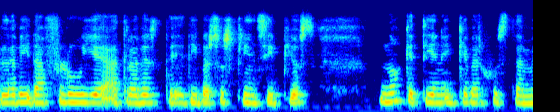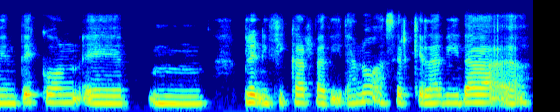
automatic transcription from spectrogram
la vida fluye a través de diversos principios, ¿no? Que tienen que ver justamente con mm, planificar la vida, ¿no? Hacer que la vida...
